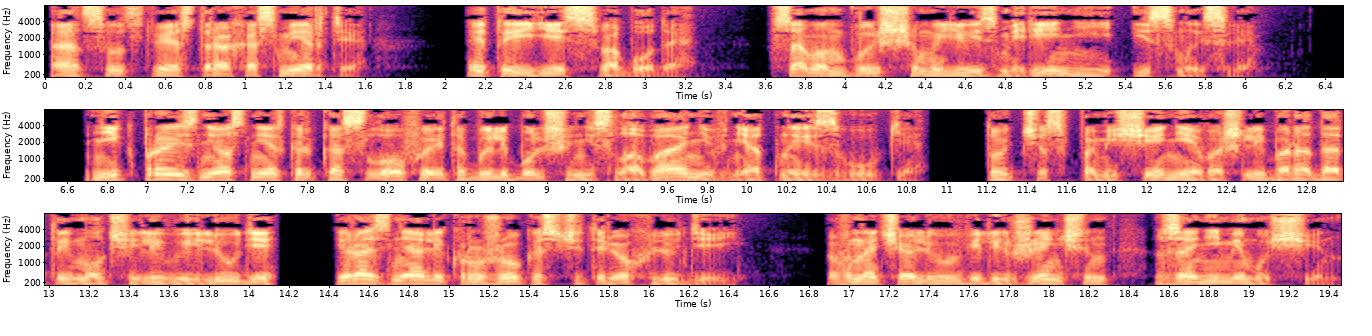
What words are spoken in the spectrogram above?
А отсутствие страха смерти — это и есть свобода, в самом высшем ее измерении и смысле. Ник произнес несколько слов, и это были больше не слова, а невнятные звуки. Тотчас в помещение вошли бородатые молчаливые люди и разняли кружок из четырех людей — Вначале увели женщин, за ними мужчин.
